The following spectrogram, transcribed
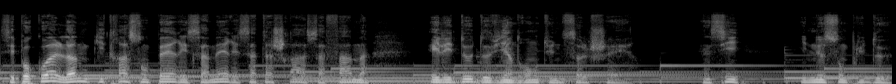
C'est pourquoi l'homme quittera son père et sa mère et s'attachera à sa femme, et les deux deviendront une seule chair. Ainsi, ils ne sont plus deux,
